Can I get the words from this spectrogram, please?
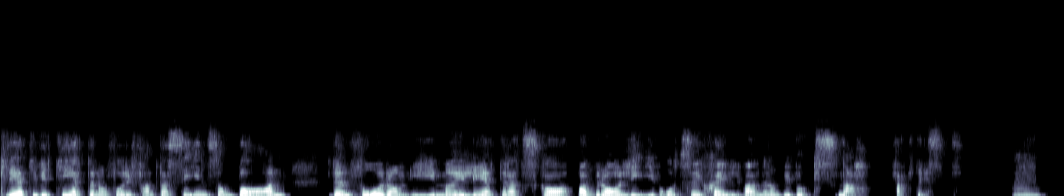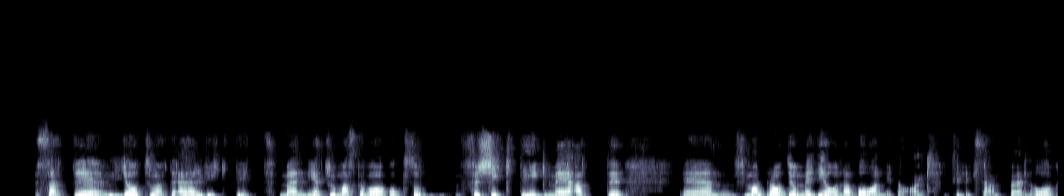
kreativiteten de får i fantasin som barn, den får de i möjligheter att skapa bra liv åt sig själva när de blir vuxna faktiskt. Mm. Så att eh, jag tror att det är viktigt. Men jag tror man ska vara också försiktig med att, eh, för man pratar ju om mediala barn idag till exempel. Och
